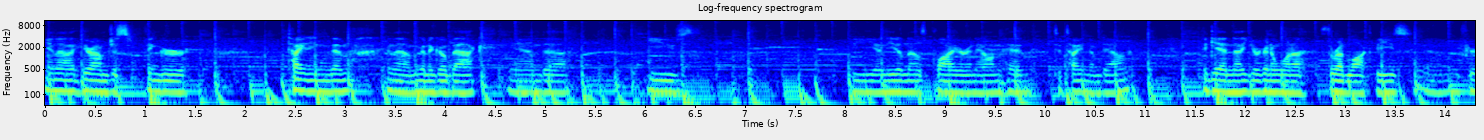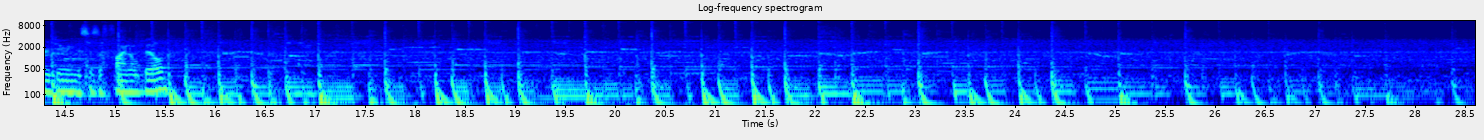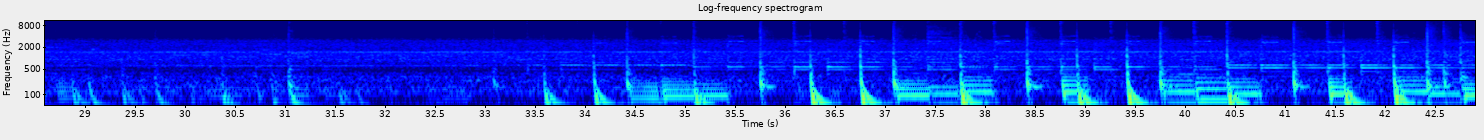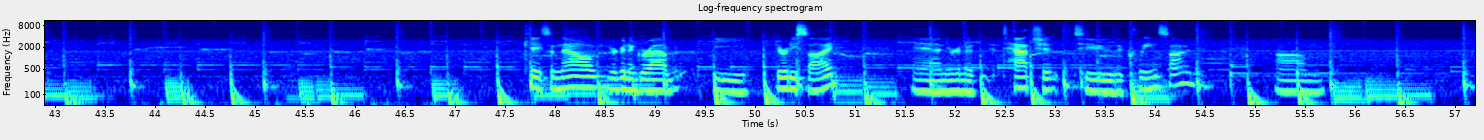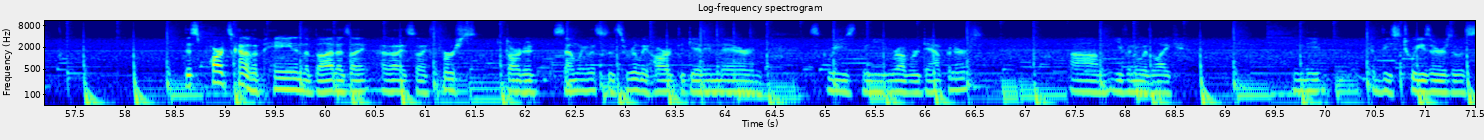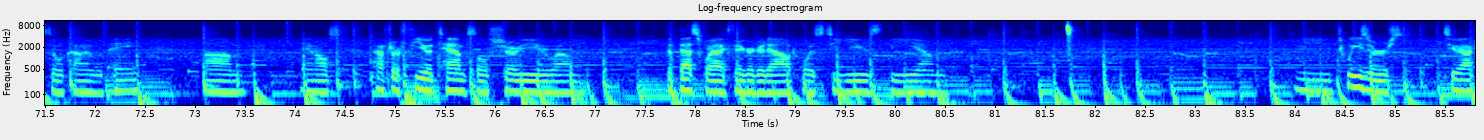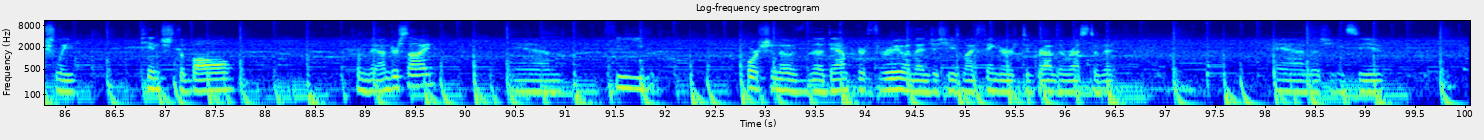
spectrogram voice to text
And uh, here I'm just finger tightening them and then I'm going to go back and uh, use the uh, needle nose plier and Allen head to tighten them down. Again, uh, you're going to want to thread lock these if you're doing this as a final build. Okay, so now you're going to grab the dirty side and you're going to attach it to the clean side. Um, this part's kind of a pain in the butt as I, as I first started assembling this. It's really hard to get in there and squeeze the rubber dampeners. Um, even with like these tweezers, it was still kind of a pain. Um, and I'll, after a few attempts, I'll show you um, the best way I figured it out was to use the, um, the tweezers to actually pinch the ball from the underside and feed portion of the dampener through and then just use my finger to grab the rest of it. And as you can see, it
